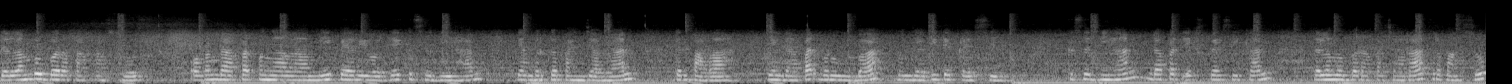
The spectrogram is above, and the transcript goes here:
Dalam beberapa kasus, orang dapat mengalami periode kesedihan yang berkepanjangan dan parah yang dapat berubah menjadi depresi. Kesedihan dapat diekspresikan dalam beberapa cara termasuk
